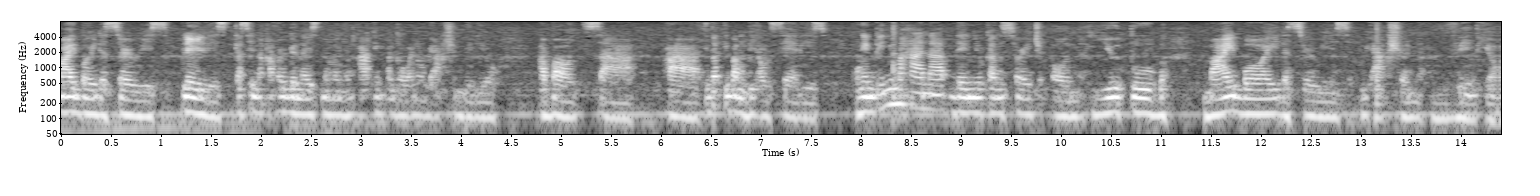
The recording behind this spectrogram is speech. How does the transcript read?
My Boy The Series playlist kasi naka-organize naman yung aking paggawa ng reaction video about sa ah, iba't ibang BL series. Kung hindi nyo mahanap, then you can search on YouTube My Boy The Series reaction video.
